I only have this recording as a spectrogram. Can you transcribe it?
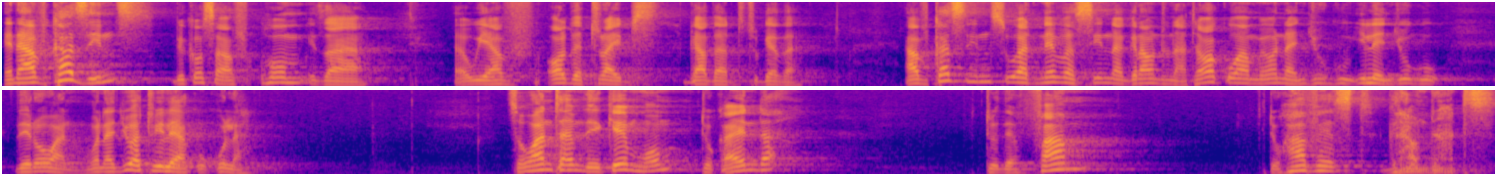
And I have cousins, because our home is a, uh, we have all the tribes gathered together. I've cousins who had never seen a groundnut. Hawakuwa wameona njugu, ile njugu, the raw one. Wanajua tu ile ya kukula. So one time they came home, tukaenda to the farm to harvest groundnuts.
